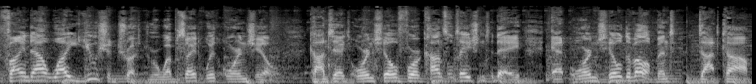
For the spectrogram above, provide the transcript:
Find out why you should trust your website with Orange Hill. Contact Orange Hill for a consultation today at orangehilldevelopment.com.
